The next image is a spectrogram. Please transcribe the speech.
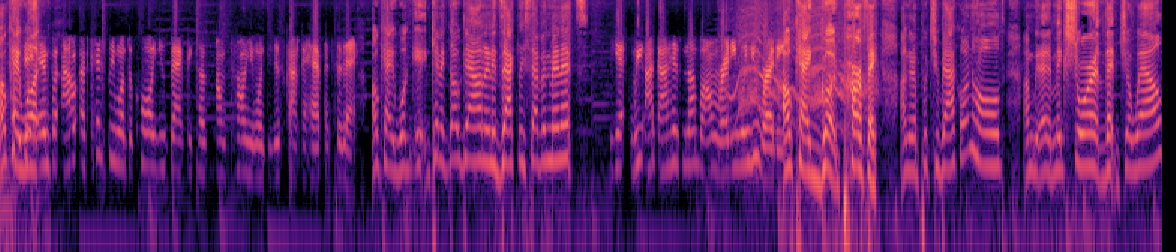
Okay, well, Didn't, but I intentionally want to call you back because I'm telling you, Wendy, this got to happen today. okay, well, i- can it go down in exactly seven minutes? Yeah, we. I got his number. I'm ready when you're ready. Okay, good, perfect. I'm to put you back on hold. I'm to make sure that Joelle,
